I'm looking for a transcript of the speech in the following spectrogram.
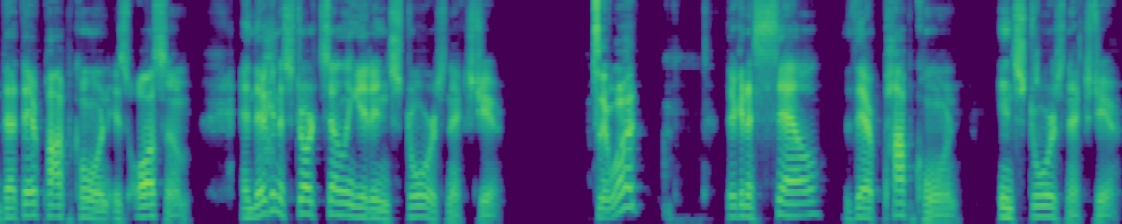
that their popcorn is awesome, and they're going to start selling it in stores next year. Say what? They're going to sell their popcorn in stores next year.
